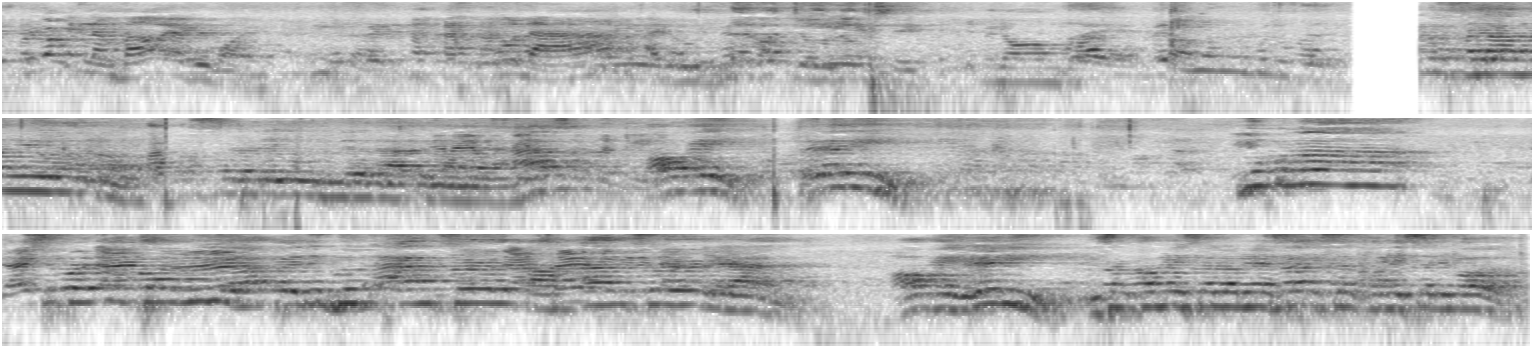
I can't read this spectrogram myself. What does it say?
Di ba kailan ba, everyone? Wala. I lose this watching. Minombre. Pero yung bulungan. Tapos kailangan nyo yung ano, tapos maganda yung leader natin? Okay, ready? Yung mga super family, ha? Pwede good answer, ang answer, yan. Okay, ready? Isang kamay sa lamesa, isang kamay sa likod.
